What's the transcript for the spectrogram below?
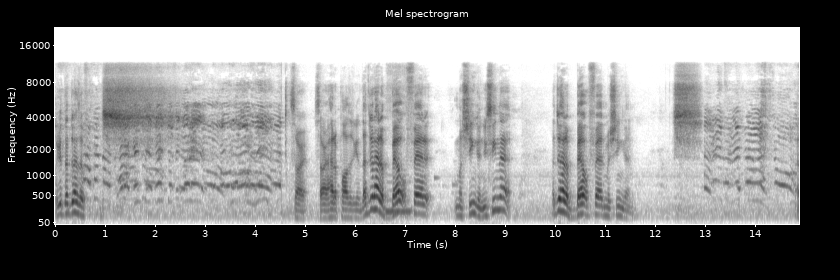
Look at that dude has a Sorry, sorry, I had to pause it again. That dude had a mm. belt-fed machine gun. You seen that? That dude had a belt-fed machine gun. A,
